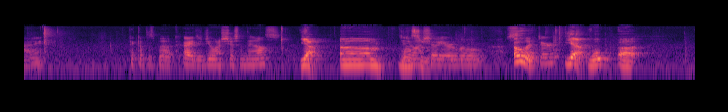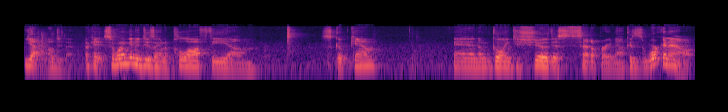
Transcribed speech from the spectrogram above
right. Pick up this book. All right. Did you want to show something else? Yeah. Um. Did you want to show your little selector? Oh, selector? yeah. Well, uh, yeah, I'll do that. Okay, so what I'm going to do is I'm going to pull off the um, scope cam, and I'm going to show this setup right now because it's working out.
